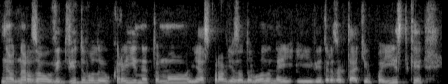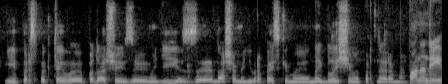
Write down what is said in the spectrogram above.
неодноразово відвідували України. Тому я справді задоволений і від результатів поїздки, і перспектив е, подальшої взаємодії з нашими європейськими найближчими партнерами. Пане Андрій,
